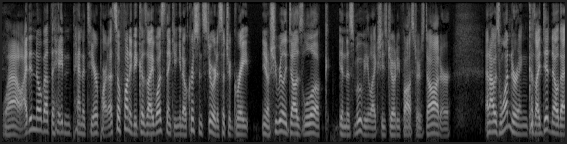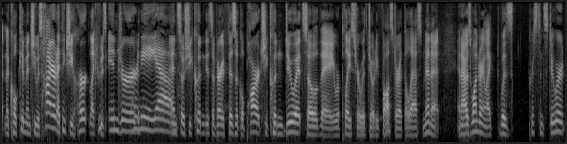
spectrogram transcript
wow i didn't know about the hayden panettiere part that's so funny because i was thinking you know kristen stewart is such a great you know she really does look in this movie like she's jodie foster's daughter and i was wondering because i did know that nicole kidman she was hired. I think she hurt like she was injured. Her knee, yeah. and so she couldn't it's a very physical part. She couldn't do it so they replaced her with jodie foster at the last minute. And i was wondering like was kristen stewart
